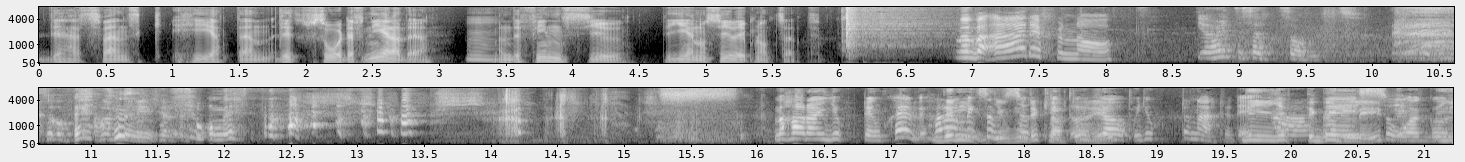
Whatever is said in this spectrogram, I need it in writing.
det här svenskheten, det är svårdefinierade. Mm. Men det finns ju, det genomsyrar ju på något sätt. Men vad är det för något? Jag har inte sett sånt. Så, Men har han gjort den själv? Har Det- han liksom jo, suttit klart han och har gör- gjort. gjort den här till dig? Det är ju Ja, jättegulligt. Det är så gulligt.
